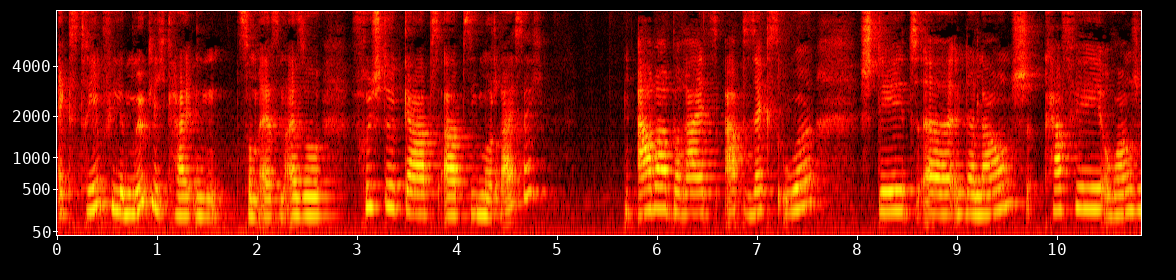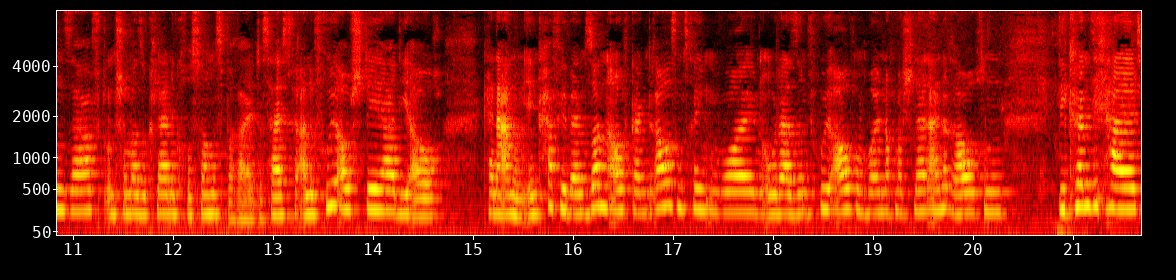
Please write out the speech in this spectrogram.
extrem viele Möglichkeiten zum Essen. Also Frühstück gab es ab 7.30 Uhr. Aber bereits ab 6 Uhr steht äh, in der Lounge Kaffee, Orangensaft und schon mal so kleine Croissants bereit. Das heißt, für alle Frühaufsteher, die auch, keine Ahnung, ihren Kaffee beim Sonnenaufgang draußen trinken wollen oder sind früh auf und wollen nochmal schnell eine rauchen, die können sich halt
